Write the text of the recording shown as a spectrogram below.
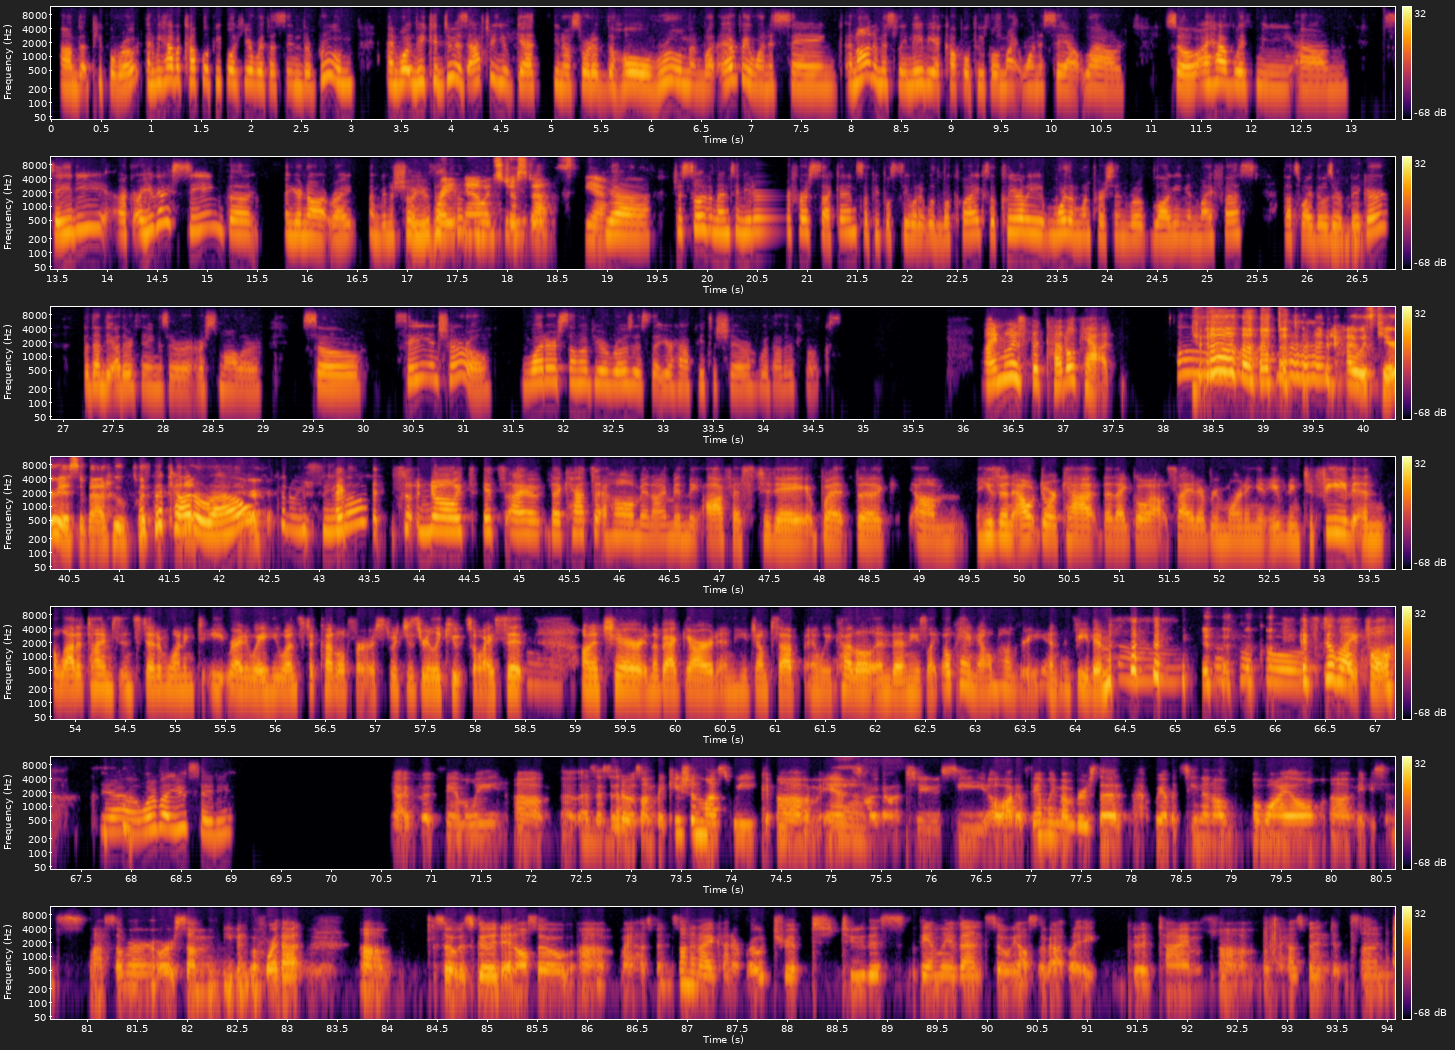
um, that people wrote. And we have a couple of people here with us in the room. And what we could do is after you get, you know, sort of the whole room and what everyone is saying anonymously, maybe a couple people might want to say out loud. So I have with me um, Sadie. Are you guys seeing the, oh, you're not, right? I'm going to show you. The, right now it's just us. Yeah. Yeah. Just show the Mentimeter for a second so people see what it would look like. So clearly more than one person wrote blogging in MyFest. That's why those mm -hmm. are mm-hmm. bigger. But then the other things are, are smaller. So Sadie and Cheryl, what are some of your roses that you're happy to share with other folks? Mine was the cuddle cat. Oh. I was curious about who put Is the, the cat around. There. Can we see I, them? So no, it's it's I the cat's at home and I'm in the office today. But the um he's an outdoor cat that I go outside every morning and evening to feed. And a lot of times instead of wanting to eat right away, he wants to cuddle first, which is really cute. So I sit oh. on a chair in the backyard and he jumps up and we cuddle. And then he's like, okay, now I'm hungry and I feed him. Oh, that's so cool. it's delightful yeah. What about you, Sadie? Yeah, I put family. Uh, as I said, I was on vacation last week, um, and yeah. so I got to see a lot of family members that we haven't seen in a, a while, uh, maybe since last summer or some even before that. Um, so it was good, and also uh, my husband, and son, and I kind of road tripped to this family event, so we also got like good time um, with my husband and son.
